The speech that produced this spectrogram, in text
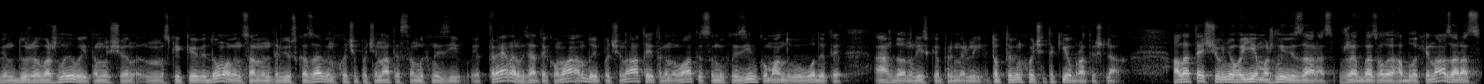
Він дуже важливий, тому що, наскільки відомо, він сам в інтерв'ю сказав, він хоче починати з самих низів. Як тренер взяти команду і починати і тренувати самих низів, команду виводити аж до англійської прем'єр-ліги. Тобто він хоче такий обрати шлях. Але те, що в нього є можливість зараз, вже без Олега Блохіна, зараз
